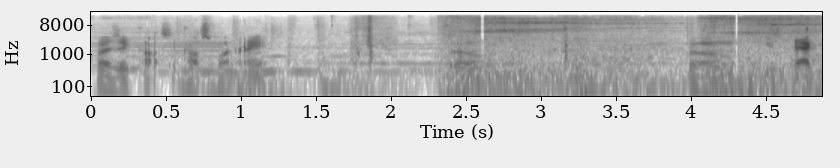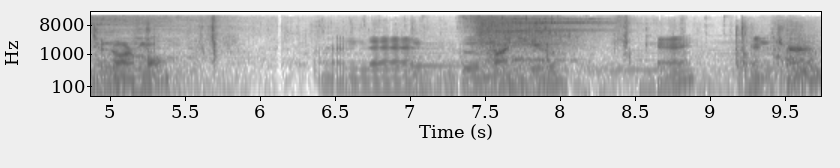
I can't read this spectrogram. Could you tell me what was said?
What does it cost? It costs one, right? Boom. Boom. He's back to normal. And then boom on you. Okay. In turn.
